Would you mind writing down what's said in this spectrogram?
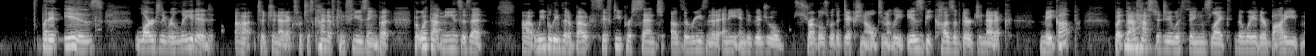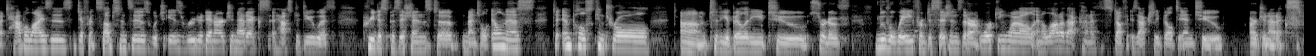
but it is largely related uh, to genetics, which is kind of confusing. But but what that means is that uh, we believe that about 50% of the reason that any individual struggles with addiction ultimately is because of their genetic makeup but that mm-hmm. has to do with things like the way their body metabolizes different substances which is rooted in our genetics it has to do with predispositions to mental illness to impulse control um, to the ability to sort of move away from decisions that aren't working well and a lot of that kind of stuff is actually built into our genetics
